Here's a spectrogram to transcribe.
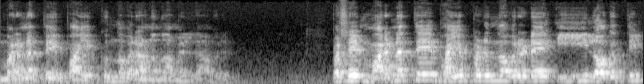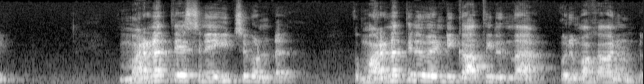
മരണത്തെ ഭയക്കുന്നവരാണ് നാം എല്ലാവരും. പക്ഷേ മരണത്തെ ഭയപ്പെടുന്നവരുടെ ഈ ലോകത്തിൽ മരണത്തെ സ്നേഹിച്ചുകൊണ്ട് മരണത്തിന് വേണ്ടി കാത്തിരുന്ന ഒരു മഹാനുണ്ട്.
